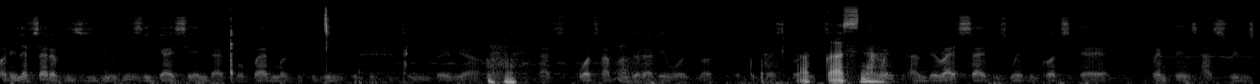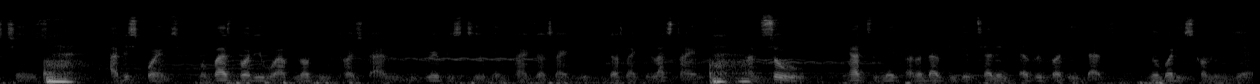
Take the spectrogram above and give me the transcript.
On the left side of this video, this is a guy saying that Mohbad must be given a befitting burial. That's what happened the other day was not uh, the best for Of it. course, And, now. when, and the right side is when he got there, when things has really changed. At this point, Mohbad's body will have not been touched and the grave is still intact, just like it, just like the last time. And so he had to make another video telling everybody that nobody is coming here.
